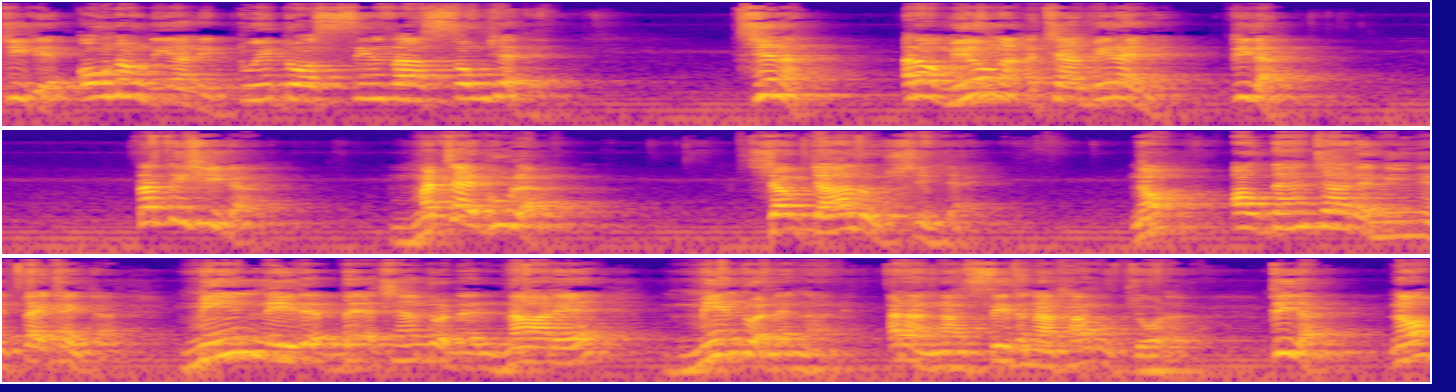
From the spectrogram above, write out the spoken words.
ကြည့်တယ်အုံနောက်တွေကနေတွေးတောစဉ်းစားဆုံးဖြတ်တယ်ရှင်းလားအဲ့တော့မင်းတို့ကအကြံပေးလိုက်မယ်တိလားတတ်သိရှိလားမကြိုက်ဘူးလားယောက်ျားလို့ရှင်းပြိုင်နော်အောက်တန်းကြတဲ့နည်းနဲ့တိုက်ခိုက်တာမင်းနေတဲ့ဘက်အချမ်းအတွက်လည်းနာတယ်မင်းအတွက်လည်းနာတယ်အဲ့ဒါငါစေတနာထားလို့ပြောတာသိလားနော်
